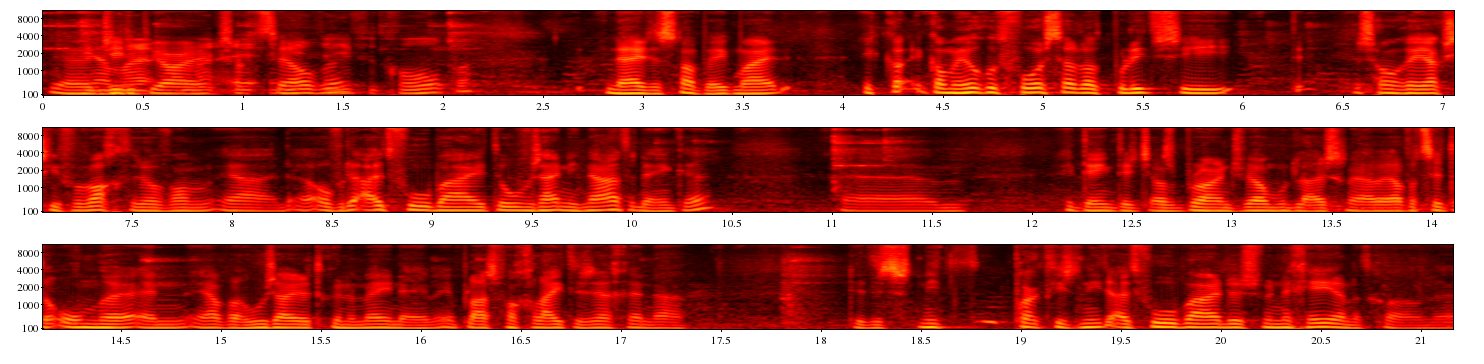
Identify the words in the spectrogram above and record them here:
Eh, Ja, GDPR, maar- maar hetzelfde. Heeft het geholpen? Nee, dat snap ik. Maar ik kan, ik kan me heel goed voorstellen dat politici zo'n reactie verwachten. Zo van, ja, over de uitvoerbaarheid daar hoeven zij niet na te denken. Ehm, ik denk dat je als branche wel moet luisteren naar ja, wat zit eronder en ja, wat- hoe zou je het kunnen meenemen. In plaats van gelijk te zeggen, nou, dit is niet, praktisch niet uitvoerbaar, dus we negeren het gewoon. eh.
